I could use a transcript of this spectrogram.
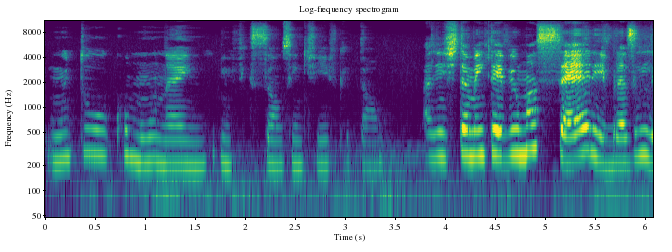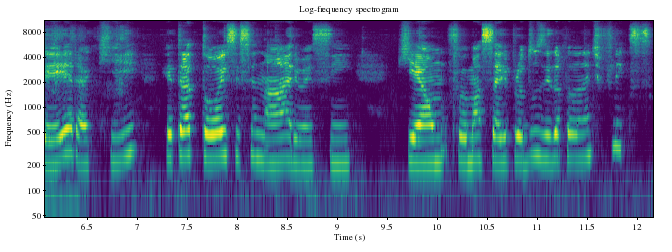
muito comum, né, em, em ficção científica e tal. A gente também teve uma série brasileira que retratou esse cenário, assim, que é um, foi uma série produzida pela Netflix,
